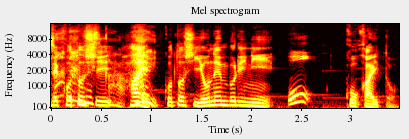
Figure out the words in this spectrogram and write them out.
で今年かはい、今年4年ぶりにお。公開と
